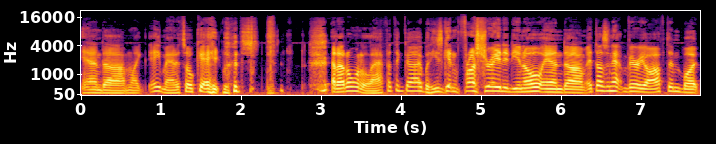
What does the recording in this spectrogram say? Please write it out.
and uh, I'm like, hey man, it's okay. Let's. And I don't want to laugh at the guy, but he's getting frustrated, you know. And um, it doesn't happen very often, but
